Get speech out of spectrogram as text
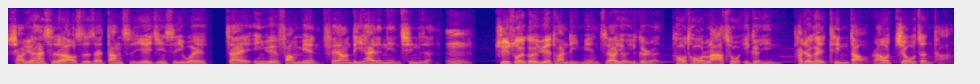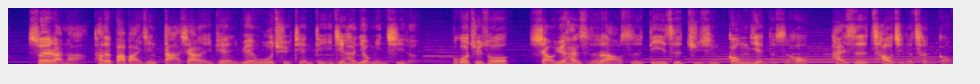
小约翰史特老师在当时也已经是一位在音乐方面非常厉害的年轻人。嗯，据说一个乐团里面，只要有一个人偷偷拉错一个音，他就可以听到，然后纠正他。虽然啊，他的爸爸已经打下了一片圆舞曲天地，已经很有名气了。不过据说小约翰史特劳斯第一次举行公演的时候，还是超级的成功。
